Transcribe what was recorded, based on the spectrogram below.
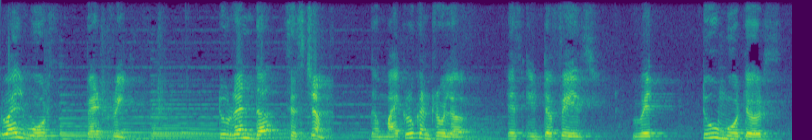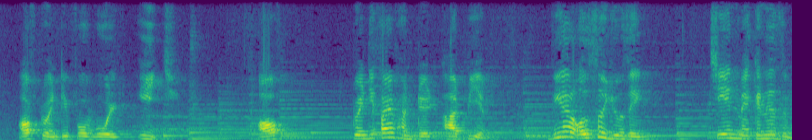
12 volts battery to run the system. The microcontroller is interfaced with two motors of 24 volt each of 2500 rpm. We are also using chain mechanism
